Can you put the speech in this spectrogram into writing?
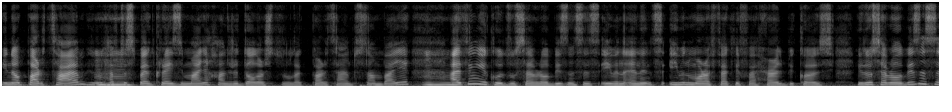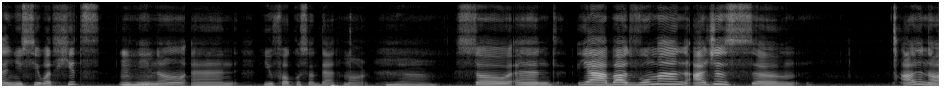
you know, part time, you don't have to mm-hmm. spend crazy money, hundred dollars to do like part time to somebody. Mm-hmm. I think you could do several businesses even, and it's even more effective. I heard because you do several businesses and you see what hits, you mm-hmm. know, and you focus on that more. yeah. So and yeah, about women, I just um, I don't know.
